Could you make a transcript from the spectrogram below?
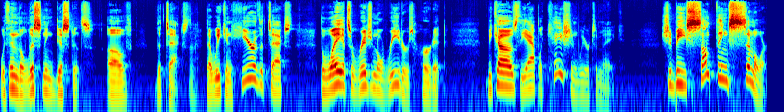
within the listening distance of the text, hmm. that we can hear the text the way its original readers heard it, because the application we are to make should be something similar.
